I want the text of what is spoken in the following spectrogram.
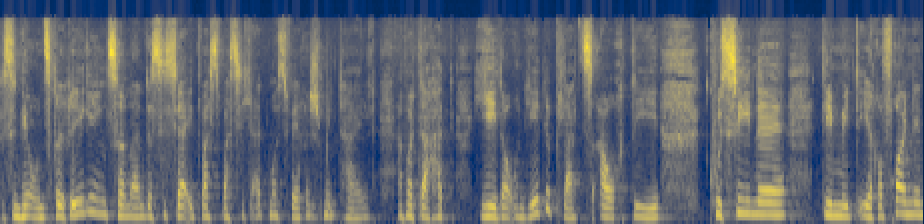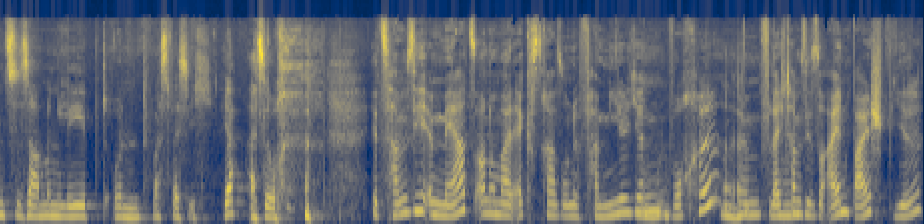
das sind ja unsere Regeln, sondern das ist ja etwas, was sich atmosphärisch mitteilt. Aber da hat jeder und jede Platz, auch die Cousine, die mit ihrer Freundin zusammenlebt und was weiß ich. Ja, also. Jetzt haben Sie im März auch nochmal extra so eine Familienwoche. Mhm. mhm. Ähm, vielleicht mhm. haben Sie so ein Beispiel,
